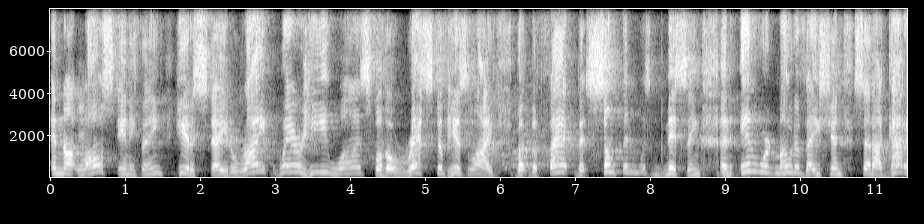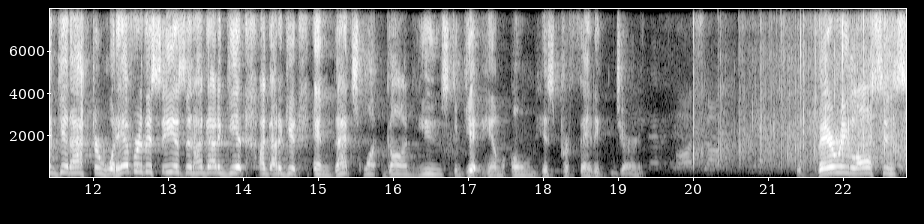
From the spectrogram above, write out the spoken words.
and not lost anything, he'd have stayed right where he was for the rest of his life. But the fact that something was missing, an inward motivation said, I gotta get after whatever this is that I gotta get, I gotta get. And that's what God used to get him on his prophetic journey. The very losses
